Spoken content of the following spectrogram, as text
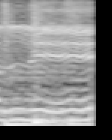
خليت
